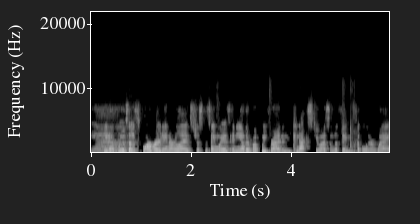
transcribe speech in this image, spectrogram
yeah. you know, moves us forward in our lives just the same way as any other book we've read and connects to us in the same similar way.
